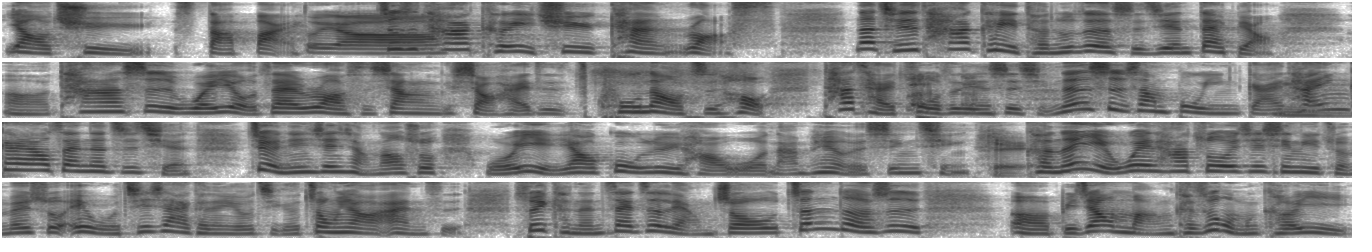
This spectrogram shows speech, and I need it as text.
要去 stop by。对呀，就是他可以去看 Ross。那其实他可以腾出这个时间，代表。呃，他是唯有在 Ross 向小孩子哭闹之后，他才做这件事情。但是事实上不应该，他应该要在那之前就已经先想到说，我也要顾虑好我男朋友的心情，对，可能也为他做一些心理准备，说，哎，我接下来可能有几个重要案子，所以可能在这两周真的是。呃，比较忙，可是我们可以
